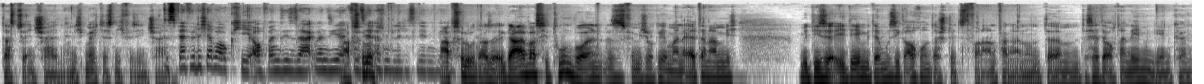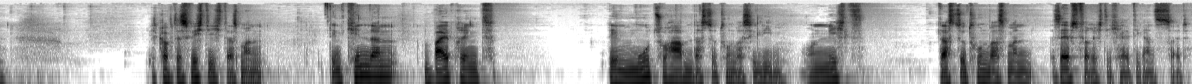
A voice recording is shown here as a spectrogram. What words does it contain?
das zu entscheiden. Und ich möchte es nicht für sie entscheiden. Das wäre für dich aber okay, auch wenn sie sagen, wenn sie jetzt ein sehr öffentliches Leben leben. Absolut. Also egal, was sie tun wollen, das ist für mich okay. Meine Eltern haben mich mit dieser Idee, mit der Musik auch unterstützt von Anfang an. Und ähm, das hätte auch daneben gehen können. Ich glaube, das ist wichtig, dass man den Kindern beibringt, den Mut zu haben, das zu tun, was sie lieben. Und nicht das zu tun, was man selbst für richtig hält die ganze Zeit.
